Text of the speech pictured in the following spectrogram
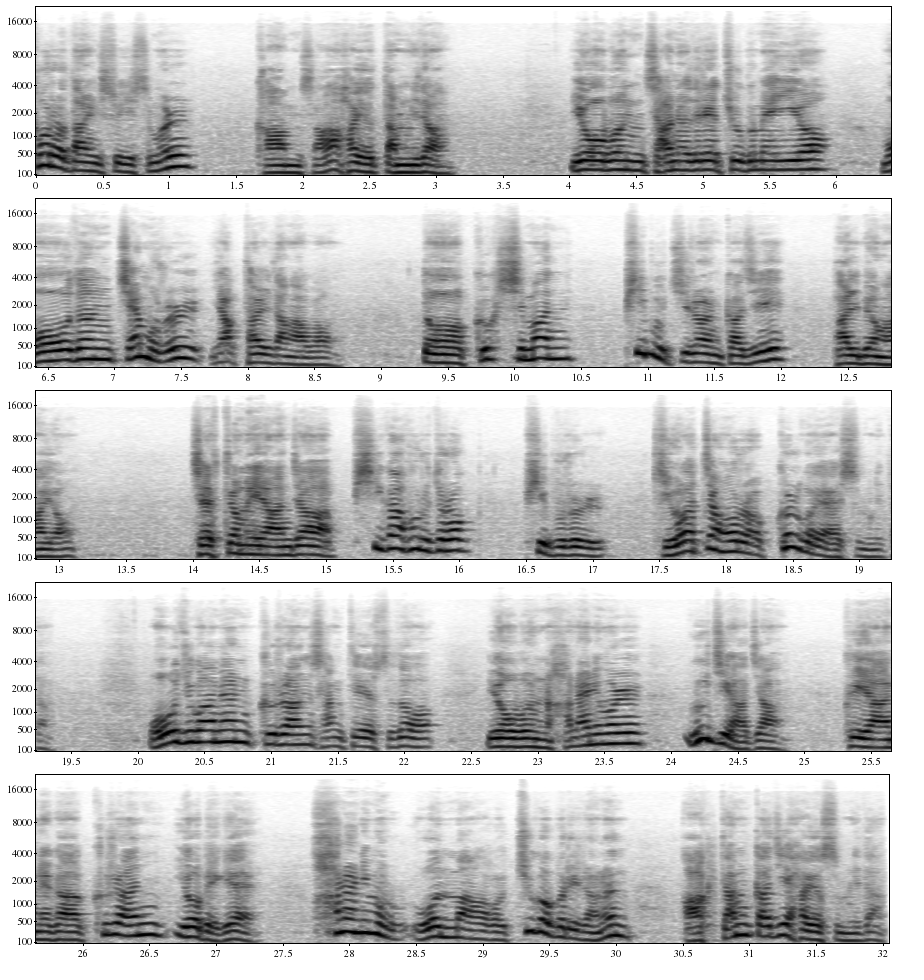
걸어 다닐 수 있음을 감사하였답니다. 욥은 자녀들의 죽음에 이어 모든 재물을 약탈당하고 또 극심한 피부 질환까지 발병하여 잿더미에 앉아 피가 흐르도록 피부를 기와장으로 긁어야 했습니다. 오죽하면 그러한 상태에서도 욥은 하나님을 의지하자 그의 아내가 그러한 욥에게 하나님을 원망하고 죽어버리라는 악담까지 하였습니다.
